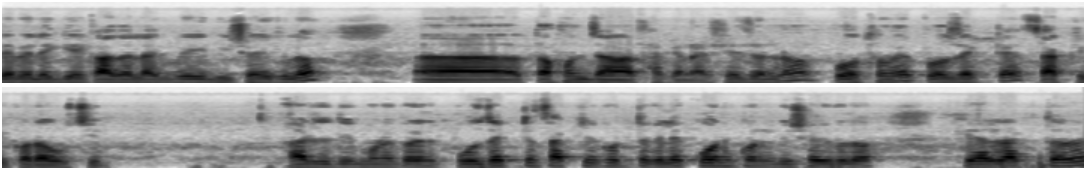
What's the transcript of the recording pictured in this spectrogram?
লেভেলে গিয়ে কাজে লাগবে, এই বিষয়গুলো তখন জানা থাকে না। সেজন্য প্রথমে প্রজেক্টে চাকরি করা উচিত। আর যদি মনে করেন প্রজেক্টে চাকরি করতে গেলে কোন কোন বিষয়গুলো খেয়াল রাখতে হবে?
